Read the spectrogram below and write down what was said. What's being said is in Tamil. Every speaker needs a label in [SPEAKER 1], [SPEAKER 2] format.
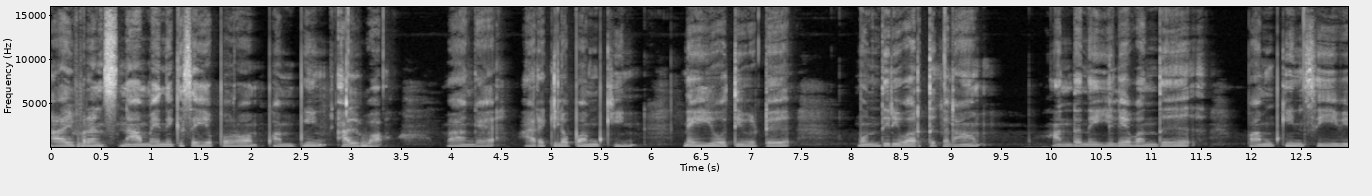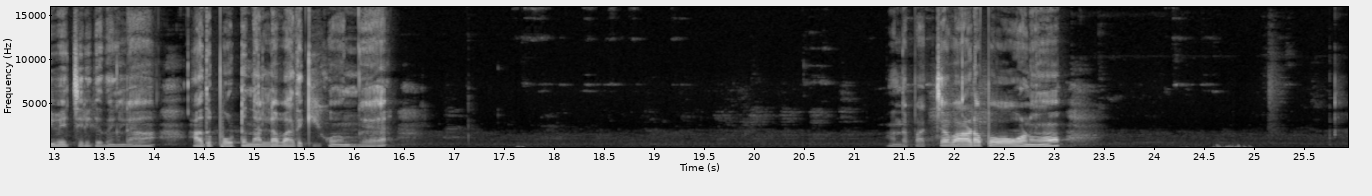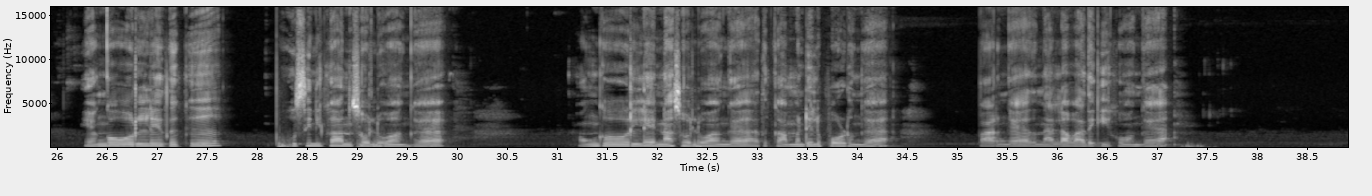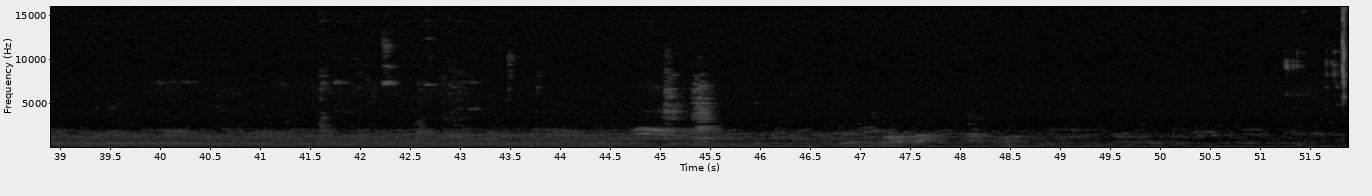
[SPEAKER 1] ஹாய் ஃப்ரெண்ட்ஸ் நாம் இன்றைக்கி செய்ய போகிறோம் பம்ப்கின் அல்வா. வாங்க அரை கிலோ பம்ப்கின் நெய் ஊற்றி விட்டு முந்திரி வறுத்துக்கலாம். அந்த நெய்யிலே வந்து பம்ப்கின் சீவி வச்சுருக்குதுங்களா அது போட்டு நல்லா வதக்கிக்கோங்க. அந்த பச்சை வாடை போகணும். எங்கள் ஊரில் இதுக்கு பூசணிக்காய்ன்னு சொல்லுவாங்க. உங்கள் ஊரில் என்ன சொல்லுவாங்க? அது கமெண்டில் போடுங்க. பாருங்கள் அது நல்லா வதக்கிக்கோங்க.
